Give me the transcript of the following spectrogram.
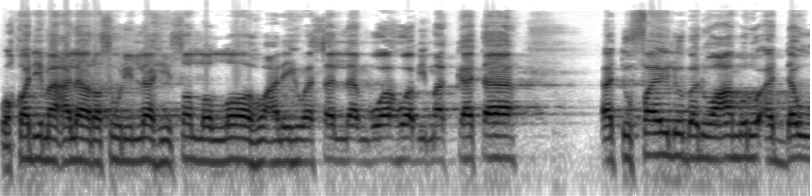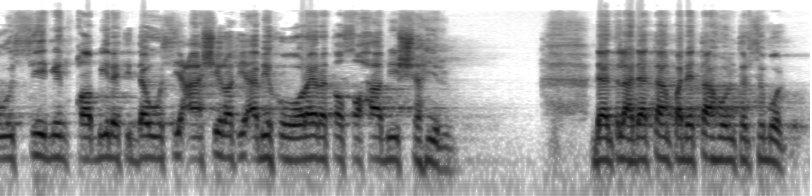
وقدم على رسول الله صلى الله عليه وسلم وهو بمكة التفيل بن عمرو الدوسي من قبيلة الدوس عاشرة أبي هريرة الصحابي الشهير dan telah datang pada tahun tersebut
